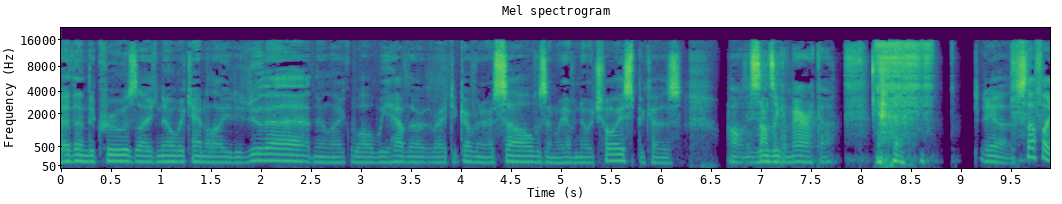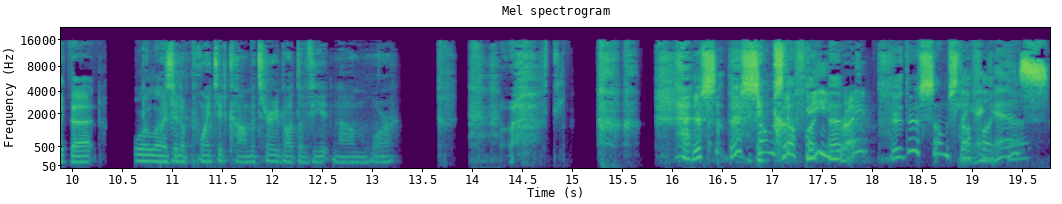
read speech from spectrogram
And then the crew is like, no, we can't allow you to do that. And they're like, well, we have the right to govern ourselves and we have no choice because. Oh, this we sounds like America. Yeah, stuff like that. Or like. Is it a pointed commentary about the Vietnam War? there's there's some stuff be, like that. right? There, there's some stuff I, I like guess.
